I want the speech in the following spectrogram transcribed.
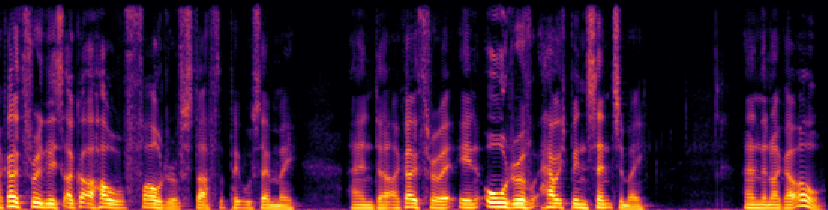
I go through this. I've got a whole folder of stuff that people send me and uh, I go through it in order of how it's been sent to me, and then I go, oh,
